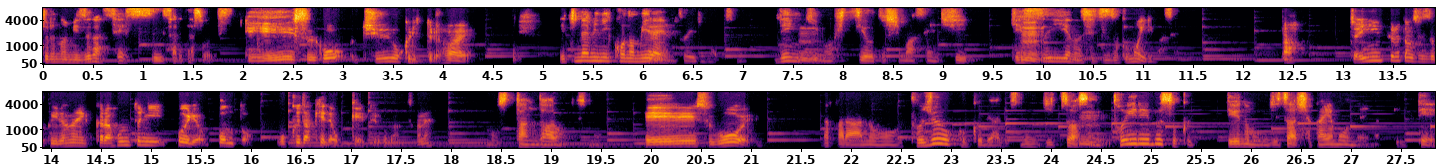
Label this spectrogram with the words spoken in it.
トルの水が節水されたそうです。ええー、すごっ。10億リットル。はい。でちなみにこの未来のトイレはですね、電気も必要としませんし、下水への接続もいりません。あ、じゃあインフラとの接続いらないから、本当にトイレをポンと置くだけで OK ということなんですかね。もうスタンドアローンですね。へえー、すごい。だから、あの、途上国ではですね、実はそのうんトイレ不足っていうのも実は社会問題になっていて、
